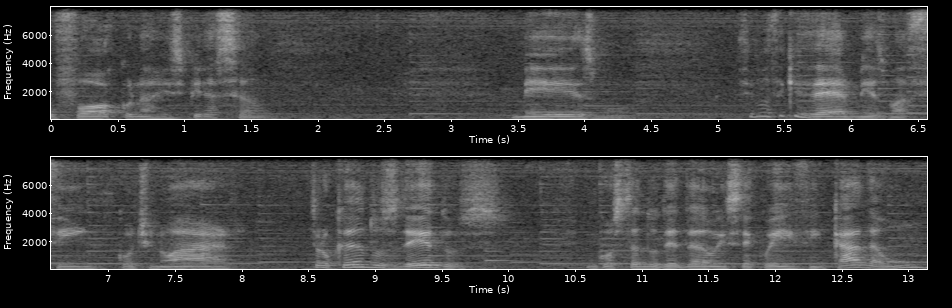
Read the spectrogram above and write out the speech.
o foco na respiração. Mesmo se você quiser mesmo assim continuar trocando os dedos, encostando o dedão em sequência em cada um,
